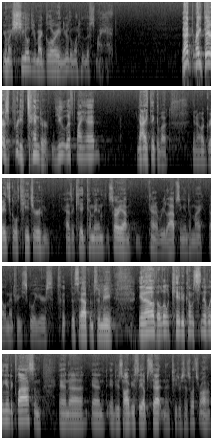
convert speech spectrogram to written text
You're my shield, you're my glory, and you're the one who lifts my head. That right there is pretty tender. You lift my head. Now I think of a, you know, a grade school teacher who has a kid come in. Sorry, I'm kind of relapsing into my elementary school years. this happened to me. You know, the little kid who comes sniveling into class and, and, uh, and, and he's obviously upset, and the teacher says, What's wrong?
